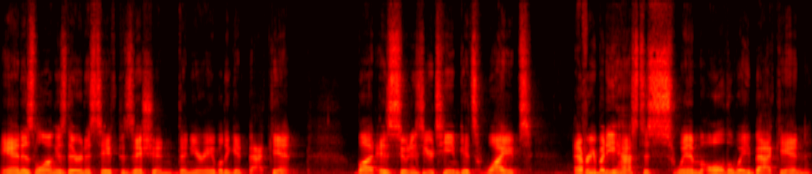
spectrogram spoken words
and as long as they're in a safe position, then you're able to get back in. But as soon as your team gets wiped, everybody has to swim all the way back in,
